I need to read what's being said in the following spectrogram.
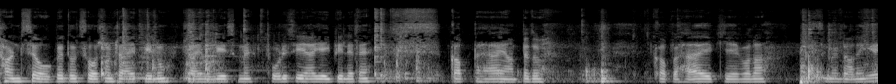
ठंड से हो गए तो सोच रहा चाय पी लूँ। चाय होगी इसमें। थोड़ी सी है, यही पी लेते हैं। कप है यहाँ पे तो। कप है एक, ये वाला। इसमें डालेंगे।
